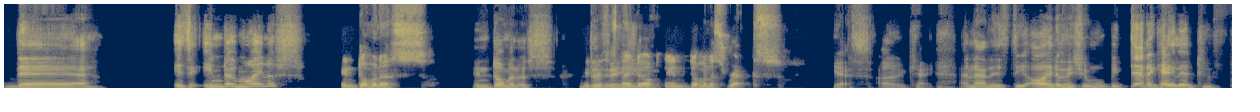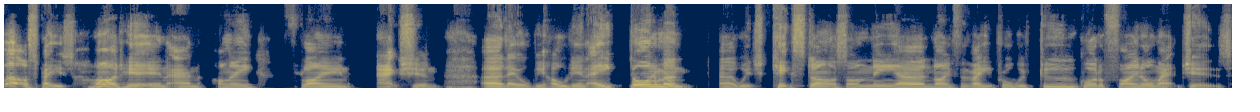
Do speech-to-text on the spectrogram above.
their. Is it Indominus? Indominus. Indominus. Because division. it's named after the Indominus Rex. Yes, okay. And that is the I division will be dedicated to fast paced, hard hitting, and high flying action. Uh, they will be holding a tournament. Uh, which kickstarts on the uh, 9th of April with two quarterfinal matches.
